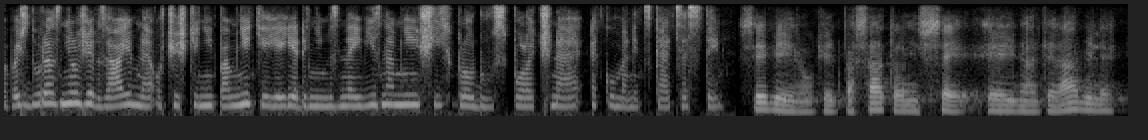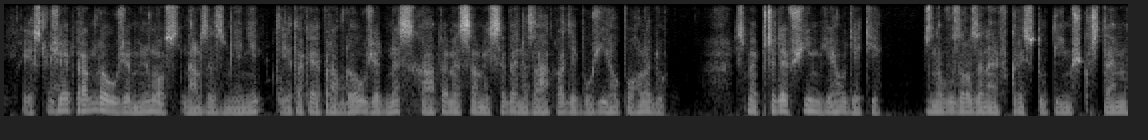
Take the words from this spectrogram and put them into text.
Papež zdůraznil, že vzájemné očištění paměti je jedním z nejvýznamnějších plodů společné ekumenické cesty. Jestliže je pravdou, že minulost nelze změnit, je také pravdou, že dnes chápeme sami sebe na základě božího pohledu. Jsme především jeho děti, znovu zrozené v Kristu tým škřtem,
